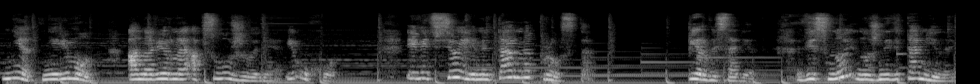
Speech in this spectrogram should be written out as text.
нет, не ремонт, а, наверное, обслуживание и уход. И ведь все элементарно просто. Первый совет. Весной нужны витамины.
